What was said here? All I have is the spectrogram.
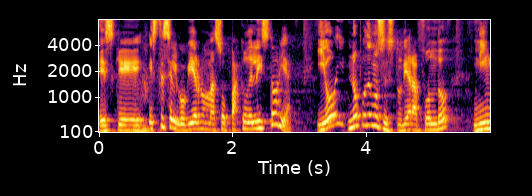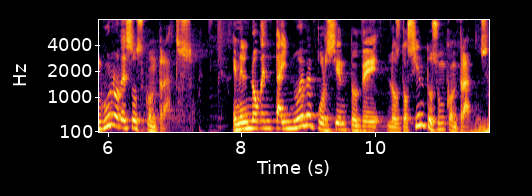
es que este es el gobierno más opaco de la historia y hoy no podemos estudiar a fondo ninguno de esos contratos. En el 99% de los 201 contratos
